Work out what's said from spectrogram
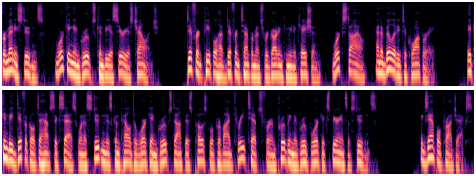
For many students, working in groups can be a serious challenge. Different people have different temperaments regarding communication, work style, and ability to cooperate. It can be difficult to have success when a student is compelled to work in groups. This post will provide three tips for improving the group work experience of students. Example projects.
